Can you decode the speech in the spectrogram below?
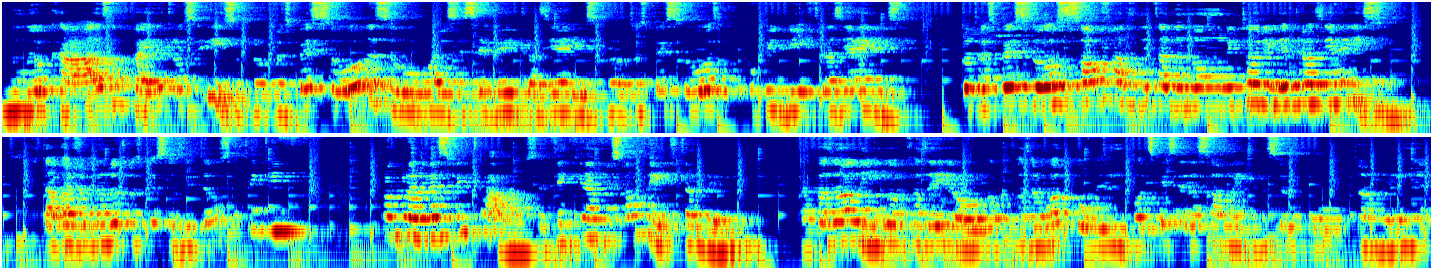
no meu caso, o PED trouxe isso para outras pessoas, o LCCV trazia isso para outras pessoas, o PIBIC trazia isso. Para outras pessoas, só o fato de estar dando uma monitoria trazia isso. Estava ajudando outras pessoas. Então, você tem que procurar diversificar, você tem que abrir sua mente também. Vai fazer uma língua, vai fazer yoga, vai fazer alguma coisa, não pode esquecer da sua mente, do seu corpo também, né?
